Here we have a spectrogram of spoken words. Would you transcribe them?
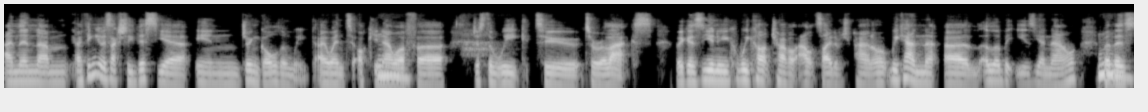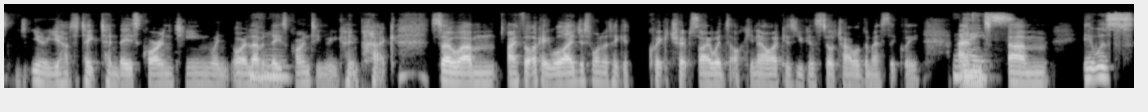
And then um, I think it was actually this year in during Golden Week, I went to Okinawa mm. for just a week to to relax because you know we can't travel outside of Japan, or we can uh, a little bit easier now. But mm. there's you know you have to take ten days quarantine when or 11 mm-hmm. days quarantine when you're going back. So um, I thought, okay, well I just want to take a quick trip, so I went to Okinawa because you can still travel domestically, nice. and um, it was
